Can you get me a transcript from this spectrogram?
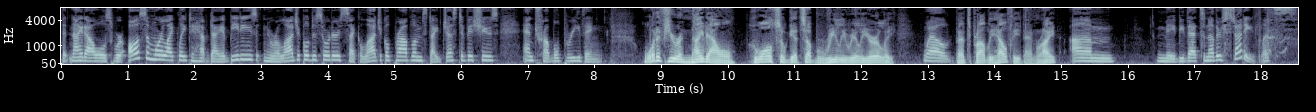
that night owls were also more likely to have diabetes, neurological disorders, psychological problems, digestive issues, and trouble breathing. What if you're a night owl who also gets up really, really early? Well, That's probably healthy then, right? Um, maybe that's another study. Let's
